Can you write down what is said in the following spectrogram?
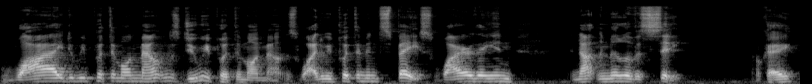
Why do we put them on mountains? Do we put them on mountains? Why do we put them in space? Why are they in not in the middle of a city? Okay.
